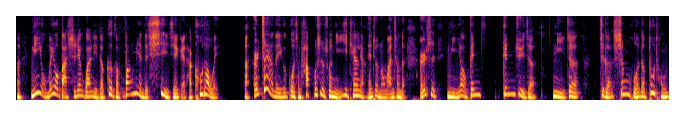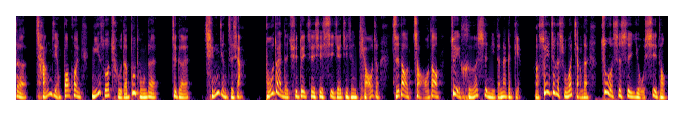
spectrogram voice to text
啊，你有没有把时间管理的各个方面的细节给它抠到位啊？而这样的一个过程，它不是说你一天两天就能完成的，而是你要根根据着你这这个生活的不同的场景，包括你所处的不同的这个情景之下，不断的去对这些细节进行调整，直到找到最合适你的那个点啊。所以这个是我讲的，做事是有系统。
